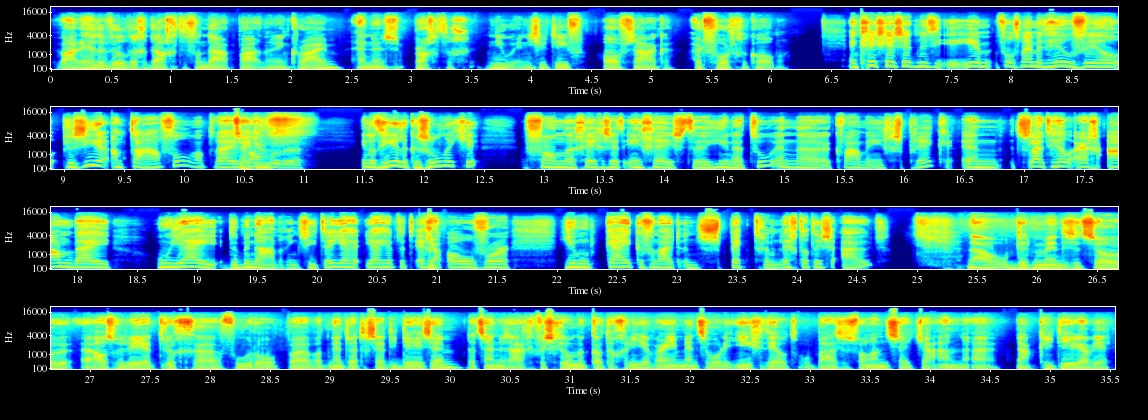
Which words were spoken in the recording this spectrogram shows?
Er waren hele wilde gedachten, vandaar Partner in Crime. En er is een prachtig nieuw initiatief, Hoofdzaken, uit voortgekomen. En Chris, jij zit met, hier volgens mij met heel veel plezier aan tafel. Want wij Zeker. wandelden in dat heerlijke zonnetje van GGZ in Geest hier naartoe. En uh, kwamen in gesprek. En het sluit heel erg aan bij hoe jij de benadering ziet. Hè? Jij, jij hebt het echt Ja. over, je moet kijken vanuit een spectrum. Leg dat eens uit. Nou, op dit moment is het zo, eh, als we weer terugvoeren op eh, wat net werd gezegd, die DSM. Dat zijn dus eigenlijk verschillende categorieën waarin mensen worden ingedeeld op basis van een setje aan eh, ja, criteria weer.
